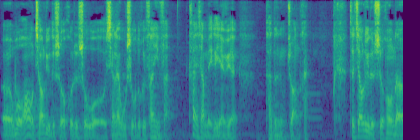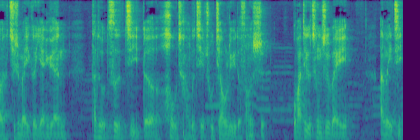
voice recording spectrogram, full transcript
呃，我往往焦虑的时候，或者说我闲来无事，我都会翻一翻，看一下每个演员他的那种状态。在焦虑的时候呢，其实每一个演员他都有自己的后场的解除焦虑的方式，我把这个称之为安慰剂。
